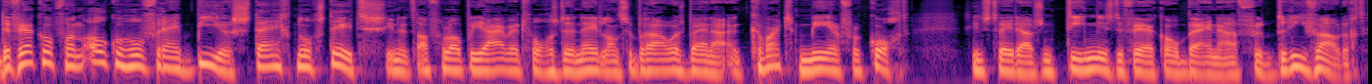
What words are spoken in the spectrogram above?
De verkoop van alcoholvrij bier stijgt nog steeds. In het afgelopen jaar werd volgens de Nederlandse brouwers bijna een kwart meer verkocht. Sinds 2010 is de verkoop bijna verdrievoudigd.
